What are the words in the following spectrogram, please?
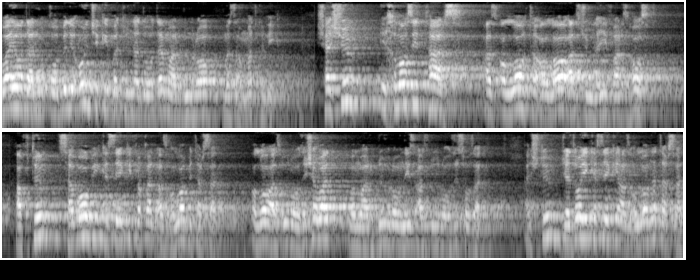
ва ё дар муқобили он чӣ ки ба ту надода мардумро мазаммат кунӣ. Шашум ихлоси тарс аз аллоҳ таоло аз ҷумлаи фарзҳост ҳафтум савоби касе ки фақат аз аллоҳ битарсад. Аллоҳ аз ӯ розӣ шавад ва мардумро низ аз ӯ розӣ созад. Ҳаштум ҷазои касе ки аз аллоҳ натарсад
